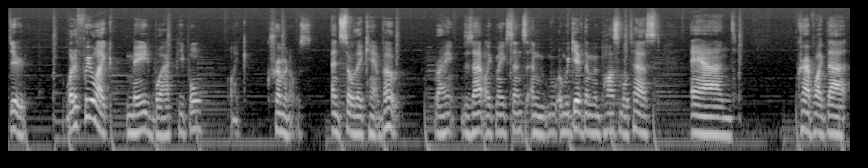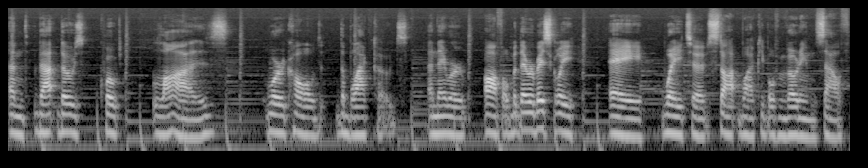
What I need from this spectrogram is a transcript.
dude, what if we like made black people like criminals? And so they can't vote, right? Does that like make sense? And we gave them impossible tests and crap like that, and that those quote laws were called the black codes, and they were awful, but they were basically a way to stop black people from voting in the South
